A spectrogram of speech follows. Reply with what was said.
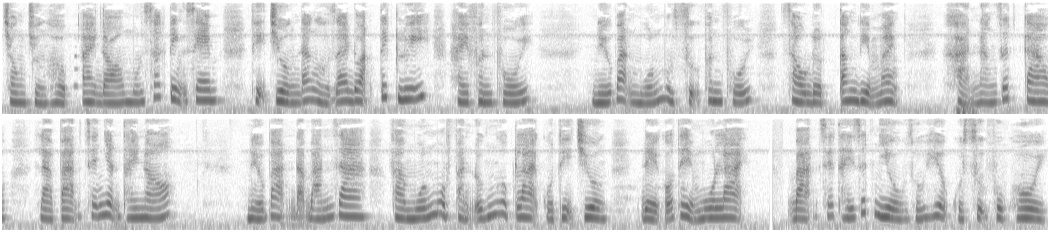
trong trường hợp ai đó muốn xác định xem thị trường đang ở giai đoạn tích lũy hay phân phối. Nếu bạn muốn một sự phân phối sau đợt tăng điểm mạnh, khả năng rất cao là bạn sẽ nhận thấy nó. Nếu bạn đã bán ra và muốn một phản ứng ngược lại của thị trường để có thể mua lại, bạn sẽ thấy rất nhiều dấu hiệu của sự phục hồi.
